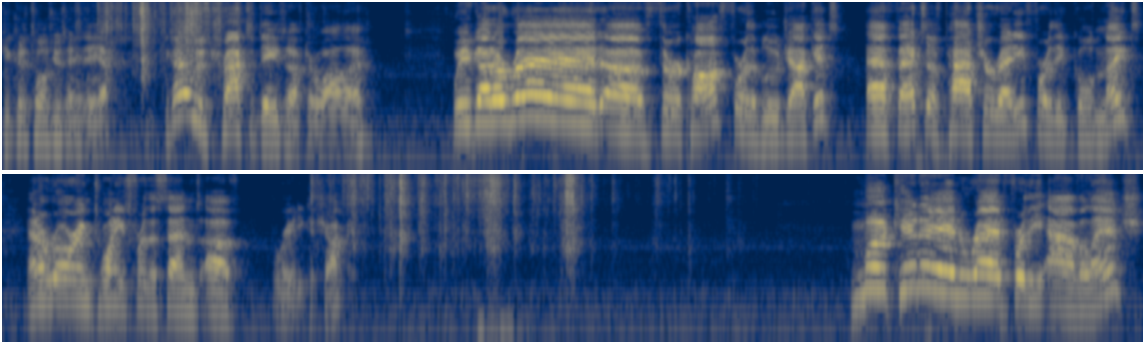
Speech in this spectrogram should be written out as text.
You could have told you it was any day, yeah. You kind of lose track of days after a while, eh? We've got a red of Thurkoff for the Blue Jackets. FX of Pacioretty for the Golden Knights. And a Roaring 20s for the Sens of Brady Tkachuk. MacKinnon red for the Avalanche.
